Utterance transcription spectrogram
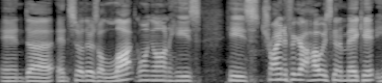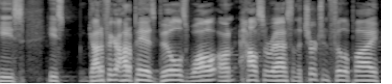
And, uh, and so there's a lot going on. He's, he's trying to figure out how he's going to make it. He's, he's got to figure out how to pay his bills while on house arrest. And the church in Philippi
